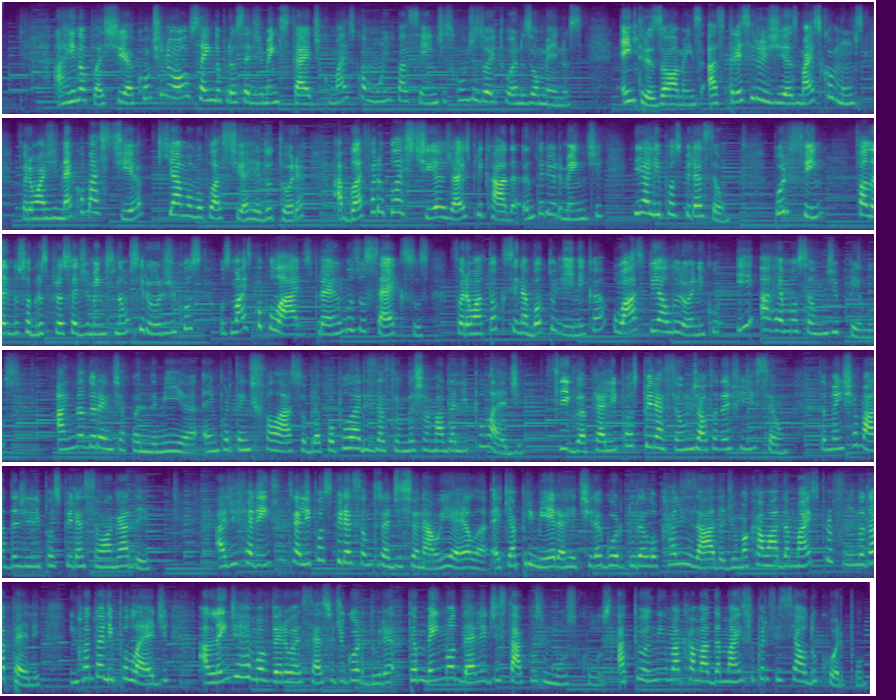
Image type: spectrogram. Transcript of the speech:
A rinoplastia continuou sendo o procedimento estético mais comum em pacientes com 18 anos ou menos. Entre os homens, as três cirurgias mais comuns foram a ginecomastia, que é a mamoplastia redutora, a blefaroplastia, já explicada anteriormente, e a lipoaspiração. Por fim, Falando sobre os procedimentos não cirúrgicos, os mais populares para ambos os sexos foram a toxina botulínica, o ácido hialurônico e a remoção de pelos. Ainda durante a pandemia, é importante falar sobre a popularização da chamada LipoLED, sigla para lipoaspiração de alta definição, também chamada de lipoaspiração HD. A diferença entre a lipoaspiração tradicional e ela é que a primeira retira a gordura localizada de uma camada mais profunda da pele, enquanto a lipo LED, além de remover o excesso de gordura, também modela e destaca os músculos, atuando em uma camada mais superficial do corpo.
